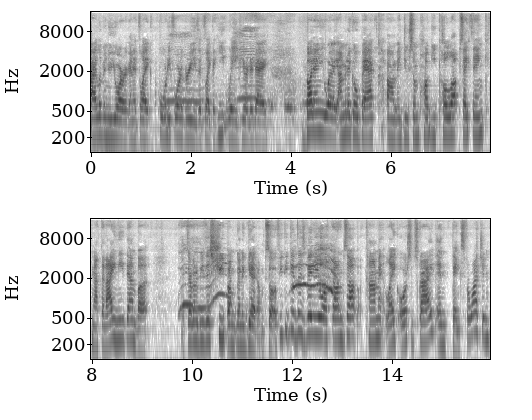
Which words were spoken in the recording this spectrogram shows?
I live in New York and it's like 44 degrees. It's like a heat wave here today. But anyway, I'm to go back um, and do some huggy pull-ups, I think. Not that I need them, but if they're to be this cheap, I'm to get them. So if you could give this video a thumbs up, comment, like, or subscribe. And thanks for watching.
